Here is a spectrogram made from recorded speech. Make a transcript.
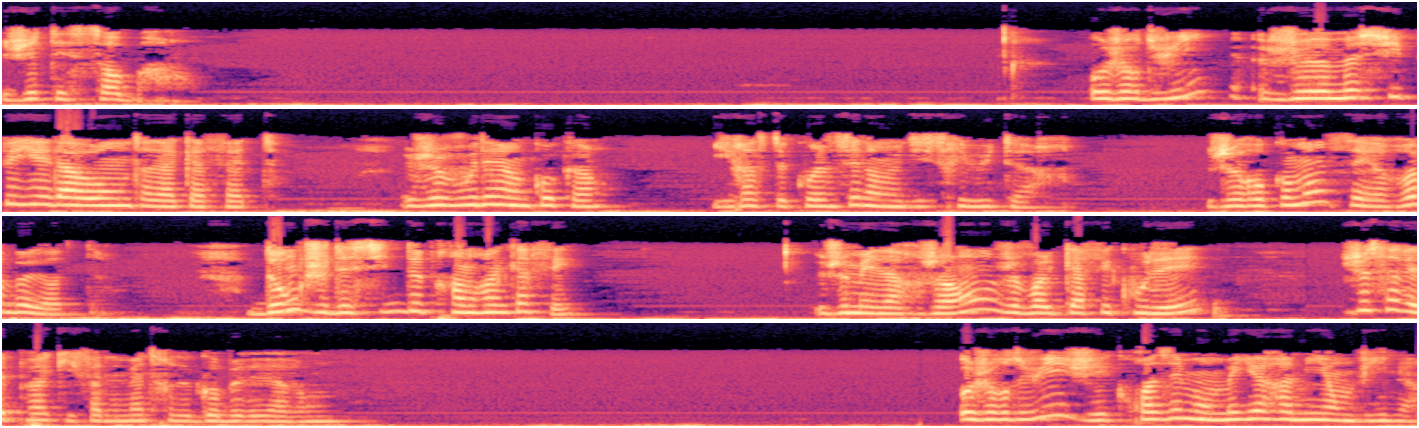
J'étais sobre. Aujourd'hui, je me suis payé la honte à la cafette. Je voulais un coca. Il reste coincé dans le distributeur. Je recommence et rebelote. Donc je décide de prendre un café. Je mets l'argent, je vois le café couler. Je savais pas qu'il fallait mettre le gobelet avant. Aujourd'hui, j'ai croisé mon meilleur ami en ville.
